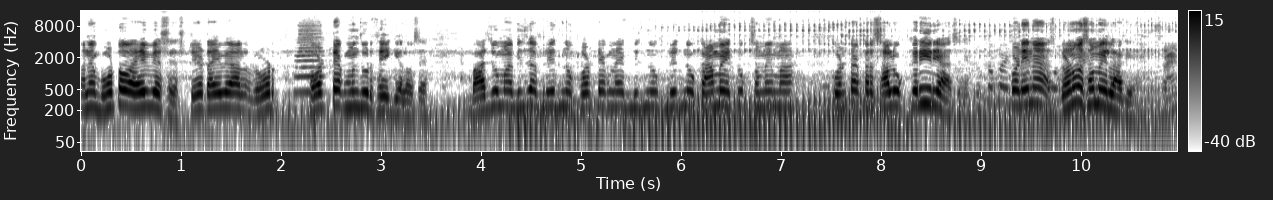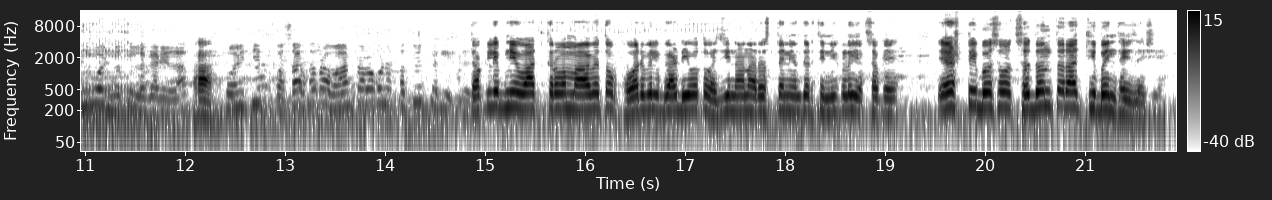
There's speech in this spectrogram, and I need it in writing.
અને મોટો હાઈવે છે સ્ટેટ હાઈવે આ રોડ ફોરટેક મંજૂર થઈ ગયેલો છે. બાજુમાં બીજા બ્રિજનું ફોરટેકના એક બીજનું બ્રિજનું કામ ટૂંક સમયમાં કોન્ટ્રાક્ટર ચાલુ કરી રહ્યા છે. પણ એના ઘણો સમય લાગે. હા? તકલીફની વાત કરવામાં આવે તો ફોર વ્હીલ ગાડીઓ તો હજી નાના રસ્તાની અંદરથી નીકળી શકે. એસટી બસો સદંતર આજથી બંધ થઈ જાય છે.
